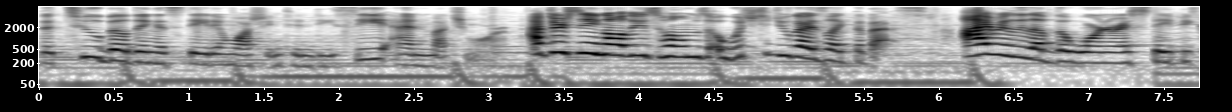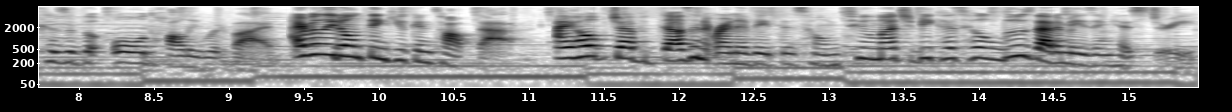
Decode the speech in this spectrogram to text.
the two-building estate in Washington, D.C., and much more. After seeing all these homes, which did you guys like the best? I really love the Warner estate because of the old Hollywood vibe. I really don't think you can top that. I hope Jeff doesn't renovate this home too much because he'll lose that amazing history.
